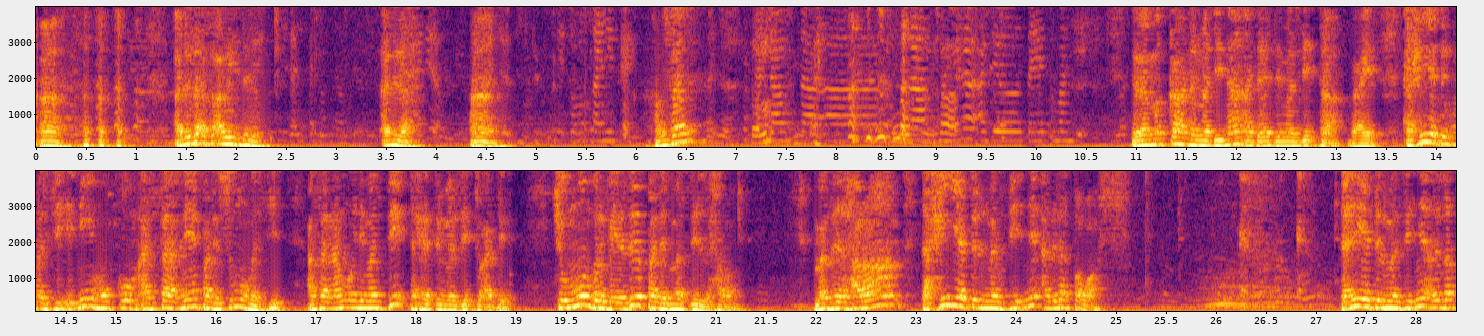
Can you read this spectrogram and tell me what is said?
Ha. Ada tak soalan kita ni? Ada dah? Ha. Hamzah? Dalam ada Mekah dan Madinah ada di masjid tak? Baik. Tahiyatul masjid ini hukum asalnya pada semua masjid. Asal nama di masjid, tahiyatul masjid tu ada. Cuma berbeza pada Masjidil Haram. Masjidil Haram, tahiyatul masjidnya adalah tawaf. Tahiyatul masjidnya adalah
